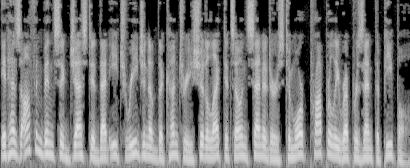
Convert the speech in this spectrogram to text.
It has often been suggested that each region of the country should elect its own senators to more properly represent the people.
